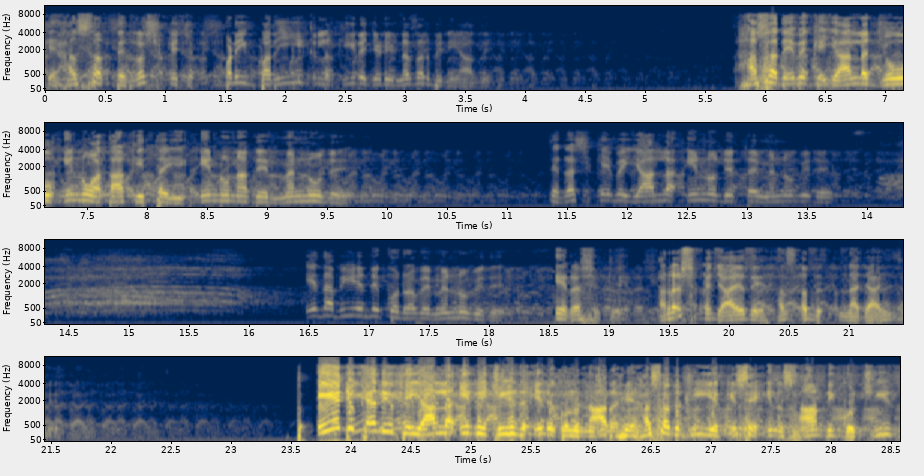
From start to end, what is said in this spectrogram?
कि हसद ते रश्क बड़ी बरीक लकीर जी नज़र भी नहीं आती हसद देवे कि यार जो इनू अता किया इनू ना दे मैनू दे ते रस के बे यार इनू देता है मैनू भी दे जायज़ कह दी की किसी इंसान की कोई चीज़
